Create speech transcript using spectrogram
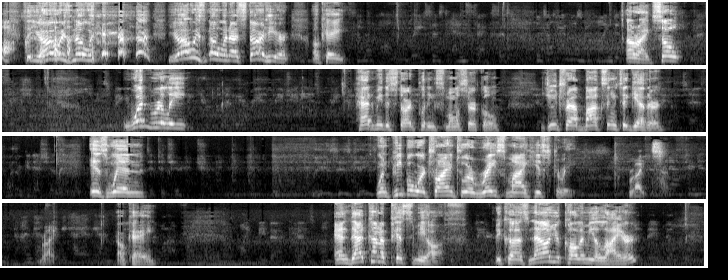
What? So you always know when you always know when I start here. Okay. All right. So what really had me to start putting small circle Jew trap boxing together is when when people were trying to erase my history. Right. Right. Okay? And that kind of pissed me off because now you're calling me a liar.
